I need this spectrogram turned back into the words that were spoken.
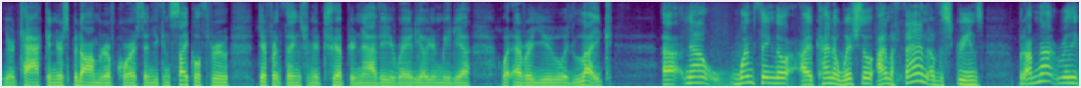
your tach and your speedometer, of course, and you can cycle through different things from your trip, your Navi, your radio, your media, whatever you would like. Uh, now, one thing though, I kind of wish though, I'm a fan of the screens, but I'm not really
